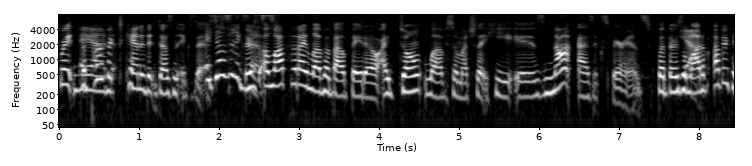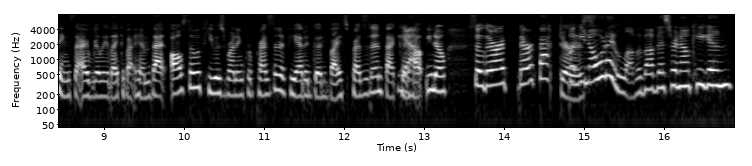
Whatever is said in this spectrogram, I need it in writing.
Right. The And- perfect candidate doesn't exist. It doesn't exist. There's a lot that I love about Beto. I don't love so much that he is not as experienced, but there's a lot of other things that I really like about him. That also, if he was running for president, if he had a good vice president, that could Yeah. help. You know, so there are there are factors. But you know what I love about this right now, Keegan?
